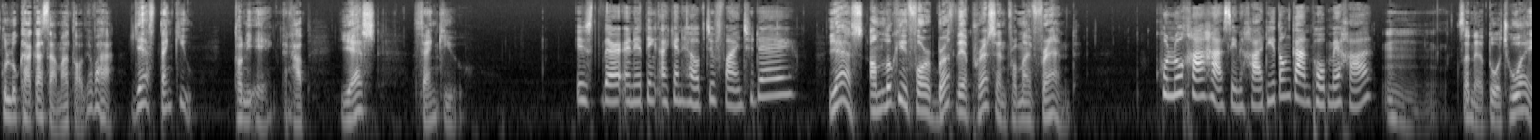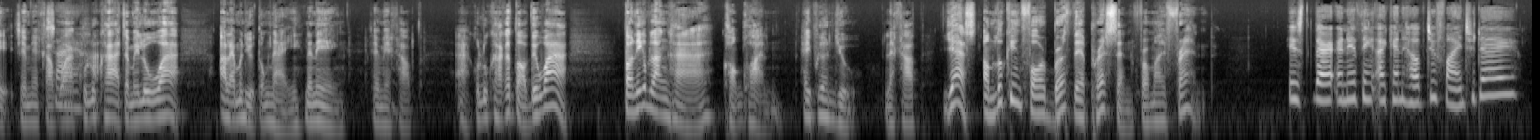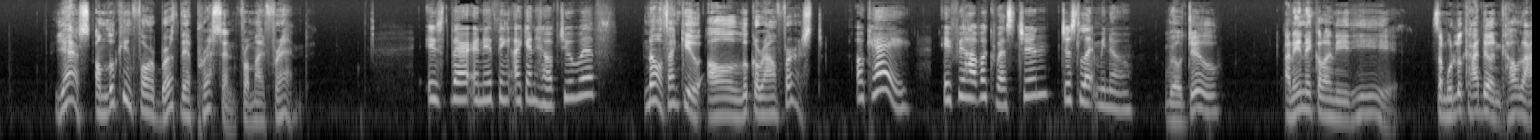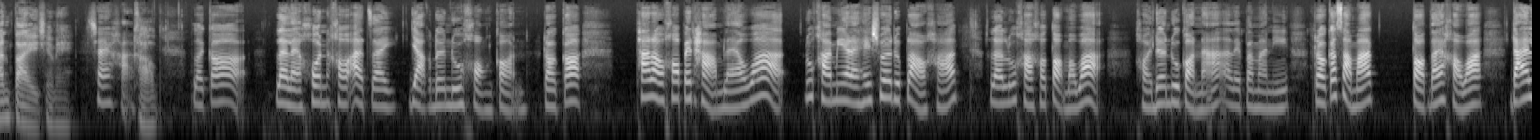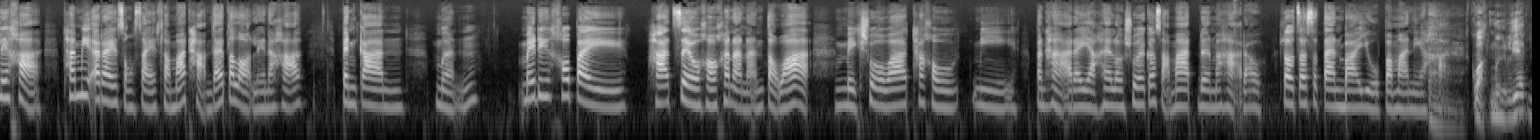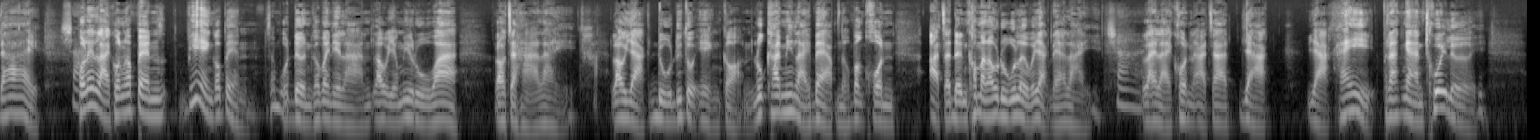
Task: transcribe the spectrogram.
คุณลูกค้าก็สามารถตอบได้ว่า yes thank you เท่านี้เองนะครับ yes thank you Is there anything I can help you find today yes I'm looking for a birthday present from my friend คุณลูกค้าหาสินค้าที่ต้องการพบไหมคะเสนอตัวช่วยใช่ไหมครับใช่ว่าคุณค่ะลูกค้าอาจจะไม่รู้ว่าอะไรมันอยู่ตรงไหนนั่นเองใช่ไหมครับ อะคุณลูกค้าก็ตอบได้ว่า ตอนนี้กำลังหาของขวัญให้เพื่อนอยู่นะครับ yes I'm looking for a birthday present for my friend Is there anything I can help you find today yes I'm looking for a birthday present for my friend Is there anything I can help you with no thank you I'll look around first Okay if you have a question just let me know will do อันนี้ในกรณีที่สมมติลูกค้าเดินเข้าร้านไปใช่ไหม ใช่ค่ะ ครับ แล้วก็หลาย ๆ คนเขาอาจจะอยากเดินดูของก่อน เราก็ถ้าเราเข้าไปถามแล้วว่าลูกค้ามีอะไรให้ช่วยหรือเปล่าคะ แล้วลูกค้าเขาตอบมาว่า ขอเดินดูก่อนนะ อะไรประมาณนี้ เราก็สามารถตอบได้ค่ะว่า ได้เลยค่ะ ถ้ามีอะไรสงสัยสามารถถามได้ตลอดเลยนะคะ เป็นการเหมือนไม่ได้เข้าไป hard sell เขาขนาดนั้นแต่ว่า make sure ว่าถ้าเขามีปัญหาอะไรอยากให้เราช่วยก็สามารถเดินมาหาเรา เราจะ standby อยู่ประมาณนี้ค่ะ กวักมือเรียกได้ใช่เพราะหลายๆคนก็เป็น พี่เองก็เป็น สมมติเดินเข้าไปในร้าน เรายังไม่รู้ว่าเราจะหาอะไรค่ะเราอยากดูด้วยตัวเองก่อน ลูกค้ามีหลายแบบเนอะบางคนอาจจะเดินเข้ามาแล้วรู้เลยว่าอยากได้อะไรใช่หลายๆ คนอาจจะอยากอยากให้พนักงานช่วยเลย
